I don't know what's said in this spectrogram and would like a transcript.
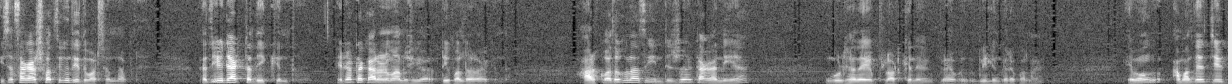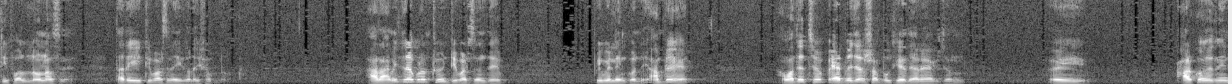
ইচ্ছা থাকার সত্ত্বেও কিন্তু দিতে পারছেন না আপনি। কাজে এটা একটা দিক কিন্তু। এটা একটা কারণে মানুষ ডিফল্টার হয় কিন্তু আর কতগুলো আছে ইন্টারেস্টে টাকা নিয়ে গুলশানে প্লট কিনে বিল্ডিং করে ফেলায়? এবং আমাদের যে ডিফল্ট লোন আছে তার এইটি পার্সেন্ট এইগুলোই সব লোক। আর আমি যেটা বললাম টোয়েন্টি পার্সেন্ট যে প্রিভেলিং করি আপনি আমাদের সব অ্যাডভাইজার সব বুঝিয়ে দেয় একজন ওই আর কতদিন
